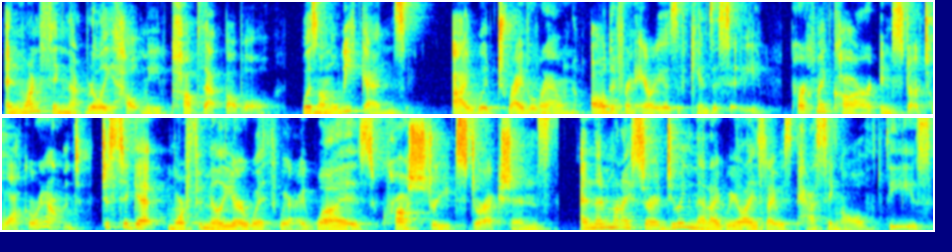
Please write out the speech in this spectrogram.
And one thing that really helped me pop that bubble was on the weekends, I would drive around all different areas of Kansas City, park my car, and start to walk around just to get more familiar with where I was, cross streets, directions. And then when I started doing that, I realized I was passing all of these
